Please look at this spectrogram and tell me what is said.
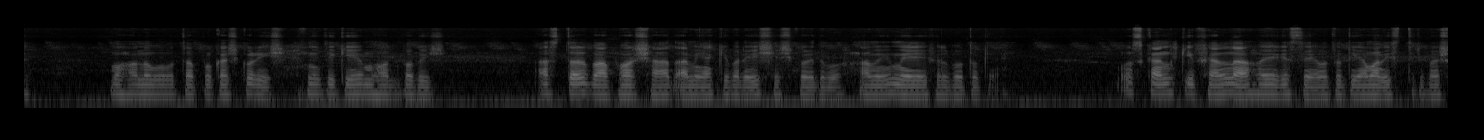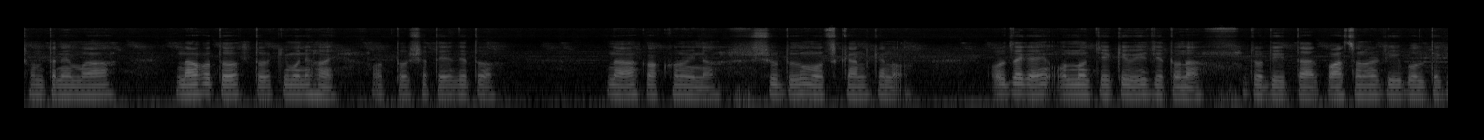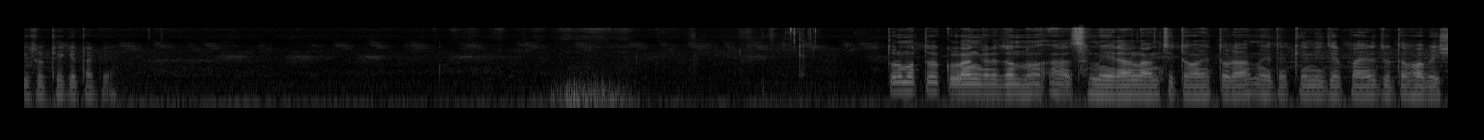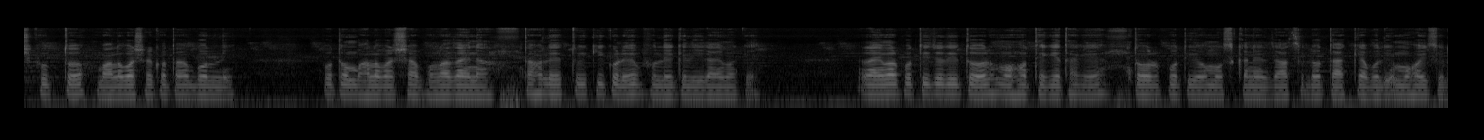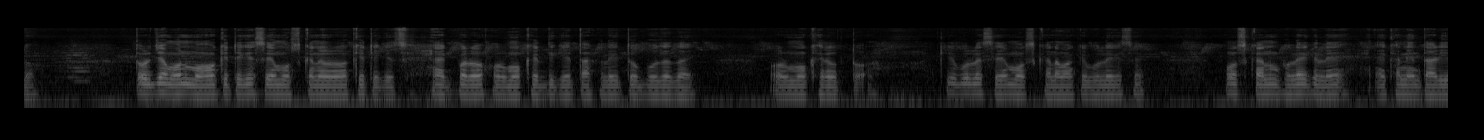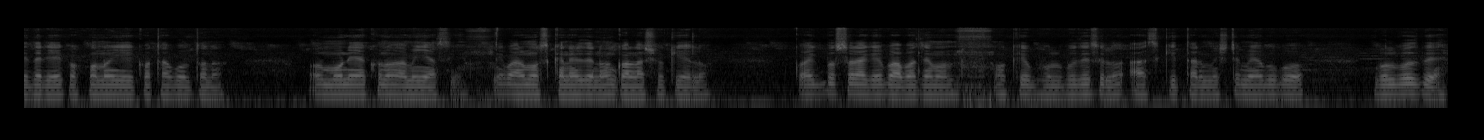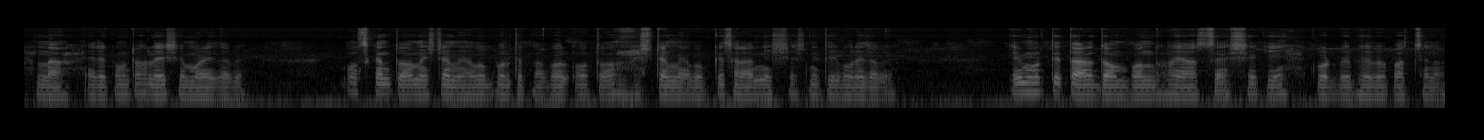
মহানুভবতা প্রকাশ করিস? নিজেকে মহৎ ভাবিস। আজ তোর বাপ হওয়ার স্বাদ আমি একেবারেই শেষ করে দেব। আমি মেরে ফেলব তোকে। মুস্কান, কি ফেলনা হয়ে গেছে? ও যদি আমার স্ত্রী বা সন্তানের মা না হতো, তোর কি মনে হয়? ও তোর সাথে যেত? না, কখনোই না। শুধু মুস্কান কেন? ওর জায়গায় অন্য যে কেউই যেত না, যদি তার পার্সোনালিটি বলতে কিছু থেকে থাকে। তোর মতো কুলাঙ্গারের জন্য আজ মেয়েরা লাঞ্ছিত হয়। তোরা মেয়েদেরকে নিজের পায়ের জুতো ভাবিস। খুব তো ভালোবাসার কথা বললি। প্রথম ভালোবাসা ভোলা যায় না। তাহলে তুই কি করে ভুলে গেলি রাইমাকে? রাইমার প্রতি যদি তোর মোহ থেকে থাকে, তোর প্রতিও মুস্কানের যা ছিল তা কেবলই মোহই ছিল। তোর যেমন মোহ কেটে গেছে, মুস্কানেরও কেটে গেছে। একবারও ওর মুখের দিকে তাকালেই তো বোঝা যায় ওর মুখের উত্তর। কে বলেছে মুস্কান আমাকে ভুলে গেছে? মুস্কান ভুলে গেলে এখানে দাঁড়িয়ে দাঁড়িয়ে কখনোই এই কথা বলতো না। ওর মনে এখনও আমি আছি। এবার মুস্কানের যেন গলা শুকিয়ে এলো। কয়েক বছর আগে বাবা যেমন ওকে ভুল বুঝেছিল, আজ কি তার মিষ্টি মেহবুবও ভুল বুঝবে? না, এরকমটা হলে সে মরে যাবে। মুস্কান তো মিস্টার মেহবুব বলতে পাগল, ও তো মিস্টার মেহবুবকে ছাড়া নিঃশ্বাস নিতেই ভরে যাবে। এই মুহূর্তে তার দম বন্ধ হয়ে আসছে, সে কি করবে ভেবে পাচ্ছে না।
